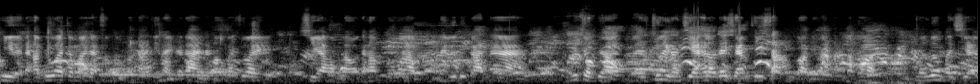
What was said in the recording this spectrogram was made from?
ที่เลยนะครับไม่ว่าจะมาจากสมุทรปราการที่ไหนก็ได้นะครับมาช่วยเชียร์ของเรานะครับเพราะว่าในฤดูกาลหน้าที่จบเดียวมาช่วยกันเชียร์ให้เราได้แชมป์ที่สามก่อนดีกว่าครับแล้วก็มาเร่วมมาเชียร์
